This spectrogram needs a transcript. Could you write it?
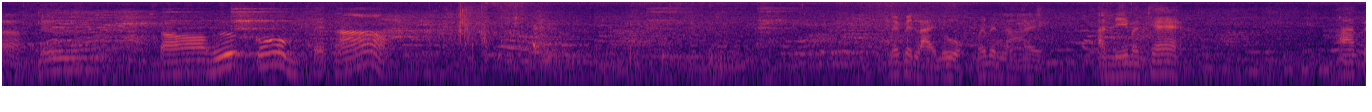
อ่าหนึ่งสองฮึบก้มเตะเท้าไม่เป็นไรลูกไม่เป็นไร อันนี้มันแค่พลาดไป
